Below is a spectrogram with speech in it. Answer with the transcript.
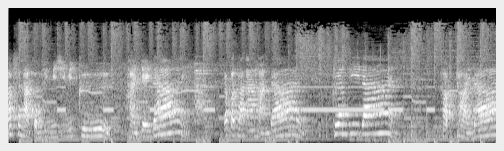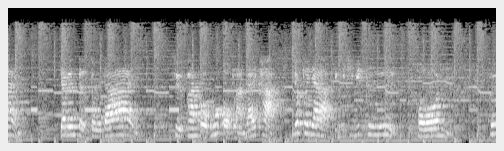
ลักษณะของสิ่งมีชีวิตคือ หายใจได้ รับประทานอาหารได้ เคลื่อนที่ได้ ขับถ่ายได้ เจริญเติบโตได้ สืบพันธุ์ออกลูกออกหลานได้ค่ะ ยกตัวอย่างสิ่งมีชีวิตคือ คนพื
